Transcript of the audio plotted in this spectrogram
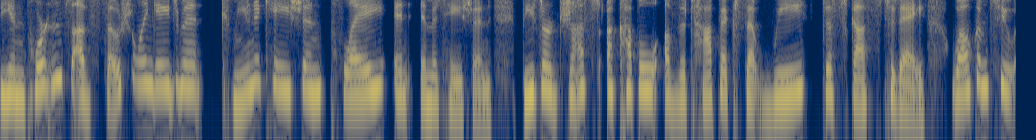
the importance of social engagement, communication, play, and imitation. These are just a couple of the topics that we discuss today. Welcome to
